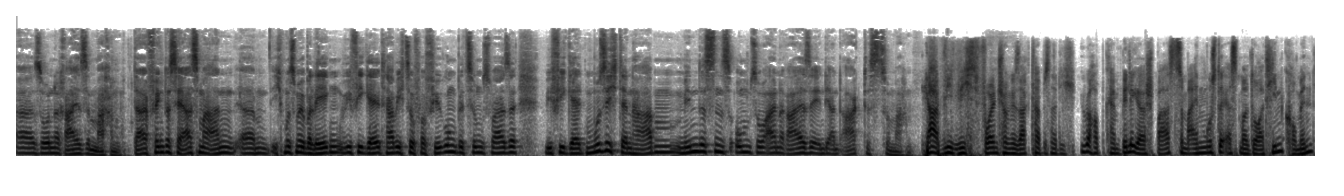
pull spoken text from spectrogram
äh, so eine Reise machen. Da fängt es ja erstmal an, ähm, ich muss mir überlegen, wie viel Geld habe ich zur Verfügung, beziehungsweise wie viel Geld muss ich denn haben, mindestens um so eine Reise in die Antarktis zu machen. Ja, wie, wie ich vorhin schon gesagt habe, ist natürlich überhaupt kein billiger Spaß. Zum einen musst du erstmal dorthin kommen.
